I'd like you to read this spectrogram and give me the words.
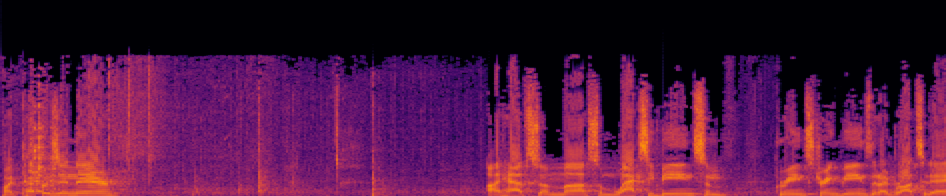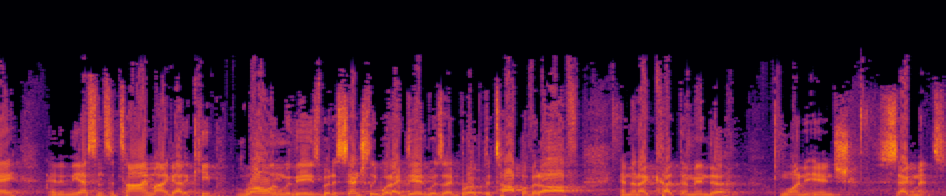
My pepper's in there. I have some, uh, some waxy beans, some green string beans that I brought today. And in the essence of time, I got to keep rolling with these. But essentially, what I did was I broke the top of it off and then I cut them into one inch segments.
